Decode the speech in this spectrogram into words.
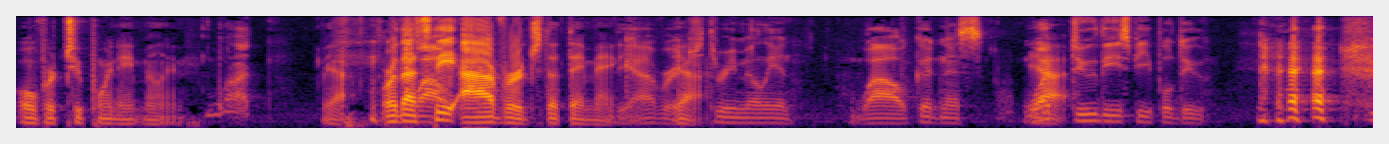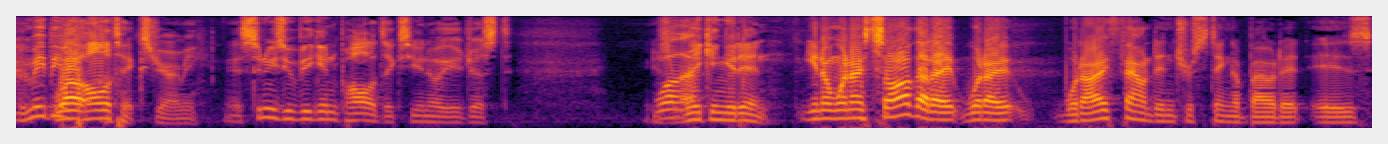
over 2.8 million. What? Yeah. Or that's wow. the average that they make. The average, yeah. 3 million. Wow, goodness. What yeah. do these people do? Maybe well, politics, Jeremy. As soon as you begin politics, you know you're just you're well, uh, making it in. You know, when I saw that, I what I what I found interesting about it is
